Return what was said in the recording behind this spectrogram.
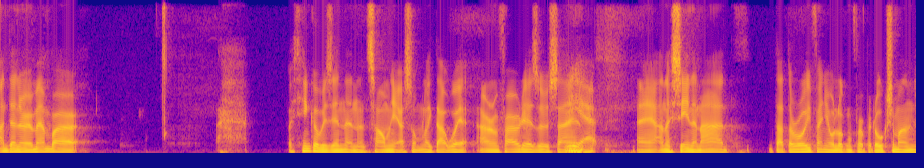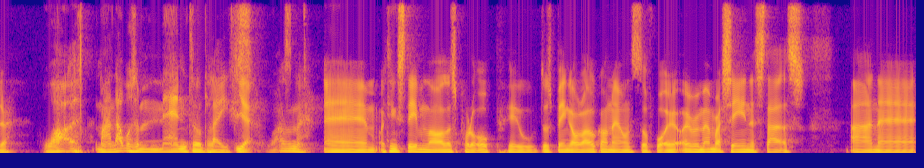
and then I remember, I think I was in an insomnia or something like that with Aaron Faraday, as I was saying. Yeah. Uh, and I seen an ad that the Wright Venue were looking for a production manager. what man, that was a mental place. Yeah. wasn't it? Um, I think Stephen Lawless put it up, who does Bingo Loco now and stuff. But I, I remember seeing his status, and uh,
